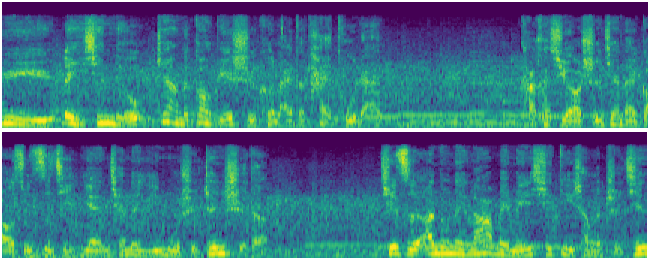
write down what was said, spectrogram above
欲语泪先流，这样的告别时刻来得太突然。他还需要时间来告诉自己，眼前的一幕是真实的。妻子安东内拉为梅西递上了纸巾，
